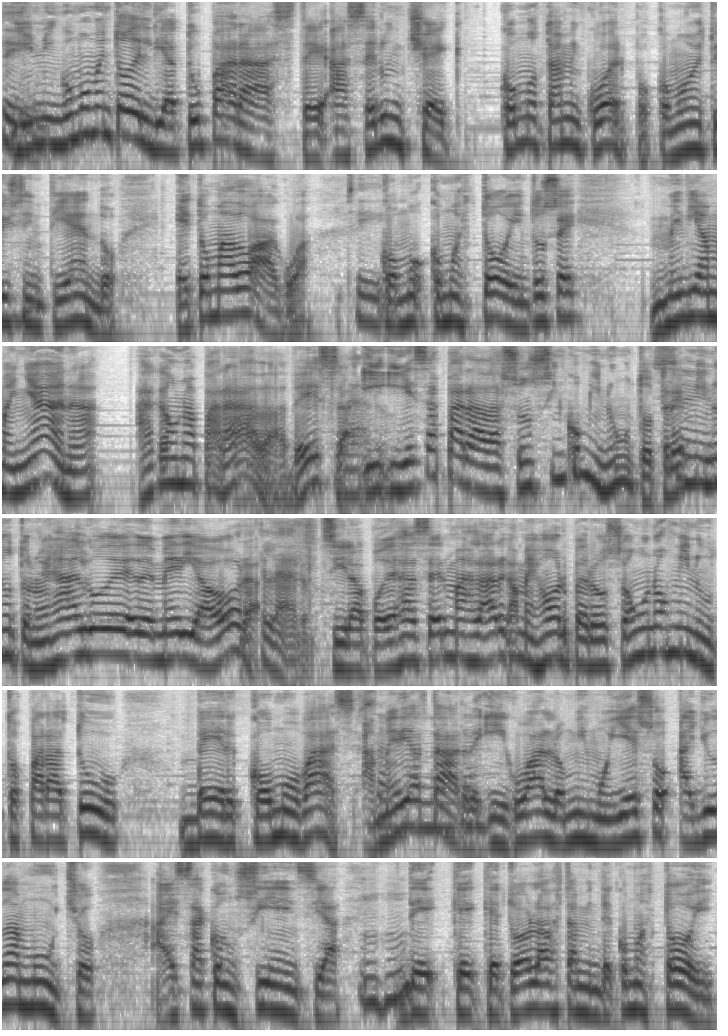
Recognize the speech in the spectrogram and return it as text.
y en ningún momento del día tú paraste a hacer un check. ¿Cómo está mi cuerpo? ¿Cómo me estoy sintiendo? ¿He tomado agua? ¿Cómo, ¿Cómo estoy? Entonces, media mañana haga una parada de esa. Y, esas paradas son cinco minutos, tres minutos, no es algo de, media hora. Claro. Si la puedes hacer más larga, mejor, pero son unos minutos para tú ver cómo vas. A media tarde, igual lo mismo. Y eso ayuda mucho a esa conciencia de que, tú hablabas también de cómo estoy.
